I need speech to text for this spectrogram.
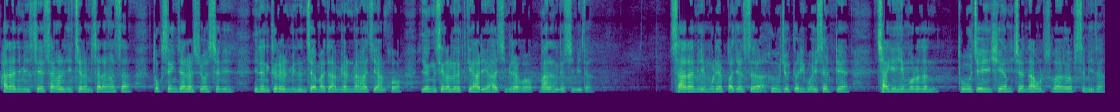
하나님이 세상을 이처럼 사랑하사 독생자를 주었으니 이는 그를 믿는 자마다 멸망하지 않고 영생을 얻게 하려 하심이라고 말하는 것입니다. 사람이 물에 빠져서 흐우적거리고 있을 때 자기 힘으로는 도저히 헤엄쳐 나올 수가 없습니다.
